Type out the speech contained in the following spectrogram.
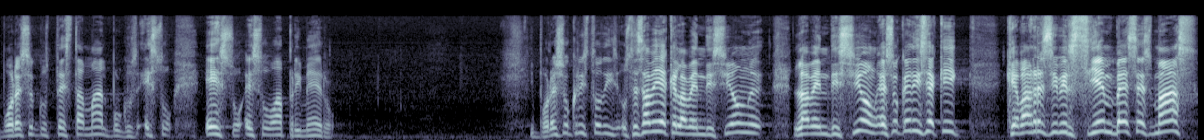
por eso es que usted está mal, porque eso, eso, eso va primero. Y por eso Cristo dice, usted sabía que la bendición, la bendición, eso que dice aquí, que va a recibir cien veces más,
